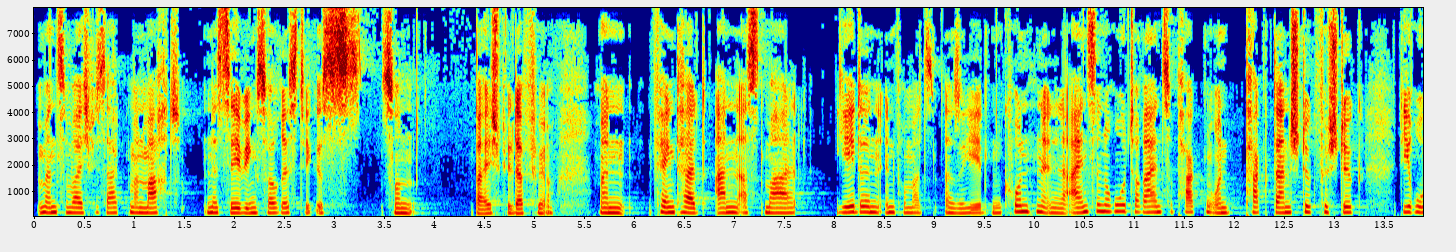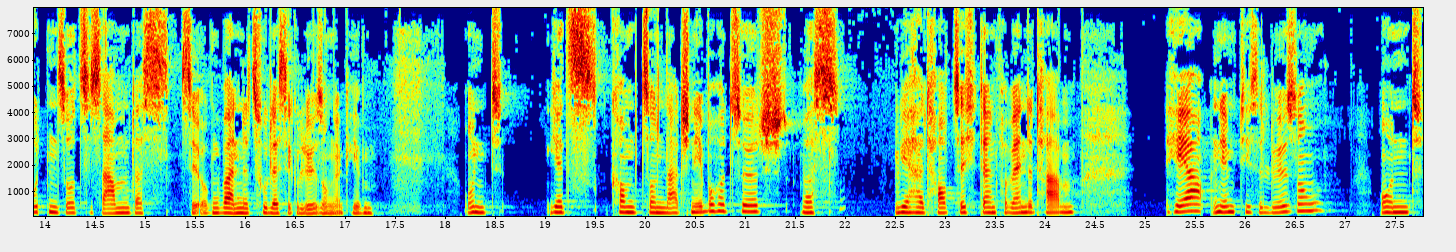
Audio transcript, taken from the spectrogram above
man zum Beispiel sagt, man macht eine Savings-Heuristik, ist so ein Beispiel dafür. Man fängt halt an, erstmal jeden Information, also jeden Kunden in eine einzelne Route reinzupacken und packt dann Stück für Stück die Routen so zusammen, dass sie irgendwann eine zulässige Lösung ergeben. Und jetzt kommt so ein Large Neighborhood Search, was wir halt hauptsächlich dann verwendet haben, her, nimmt diese Lösung und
